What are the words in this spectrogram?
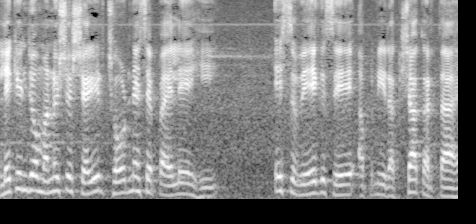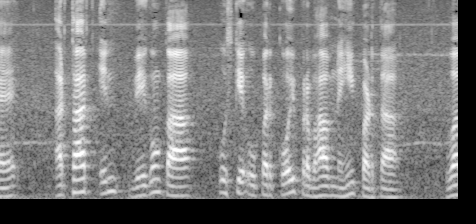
लेकिन जो मनुष्य शरीर छोड़ने से पहले ही इस वेग से अपनी रक्षा करता है, अर्थात इन वेगों का उसके ऊपर कोई प्रभाव नहीं पड़ता, वह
